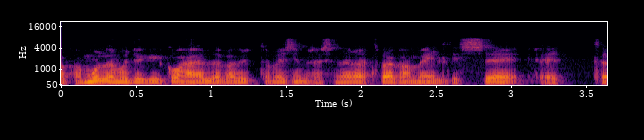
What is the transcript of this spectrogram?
aga mulle muidugi kohe jälle pean ütlema esimese asjana ära, et väga meeldis see, et,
